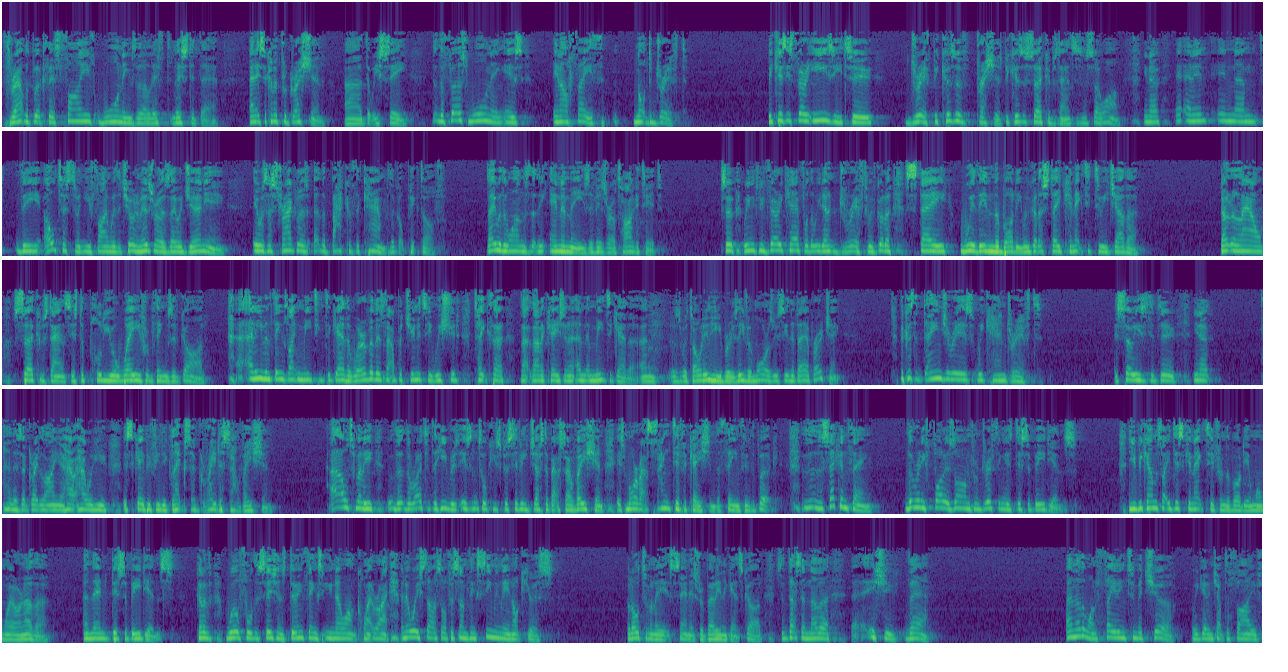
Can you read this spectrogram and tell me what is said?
throughout the book, there's five warnings that are lift, listed there. And it's a kind of progression uh, that we see. The first warning is in our faith not to drift. Because it's very easy to drift because of pressures, because of circumstances and so on. You know, and in, in um, the Old Testament you find with the children of Israel as they were journeying, it was the stragglers at the back of the camp that got picked off. They were the ones that the enemies of Israel targeted. So we need to be very careful that we don't drift. We've got to stay within the body. We've got to stay connected to each other. Don't allow circumstances to pull you away from things of God. And even things like meeting together, wherever there's that opportunity, we should take the, that, that occasion and, and meet together. And as we're told in Hebrews, even more as we see the day approaching. Because the danger is we can drift. It's so easy to do. You know, there's that great line, how, how will you escape if you neglect so great a salvation? And ultimately, the, the writer of the Hebrews isn't talking specifically just about salvation. It's more about sanctification, the theme through the book. The, the second thing that really follows on from drifting is disobedience. You become slightly disconnected from the body in one way or another. And then disobedience. Kind of willful decisions, doing things that you know aren't quite right. And it always starts off as something seemingly innocuous. But ultimately it's sin, it's rebellion against God. So that's another uh, issue there. Another one, failing to mature. We get in chapter 5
